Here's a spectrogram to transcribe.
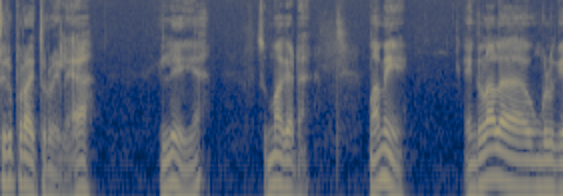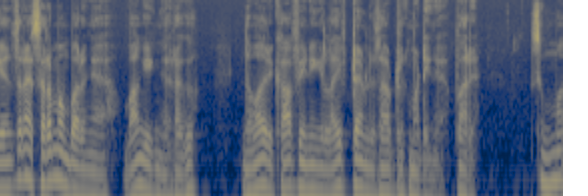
திருப்பராய்த்துறையிலையா? இல்லையே சும்மா கேட்டேன். மாமி எங்களால் உங்களுக்கு எத்தனை சிரமம் பாருங்கள் வாங்கிக்கங்க ரகு. இந்த மாதிரி காஃபி நீங்கள் லைஃப் டைமில் சாப்பிட்ருக்க மாட்டீங்க. பாரு. சும்மா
